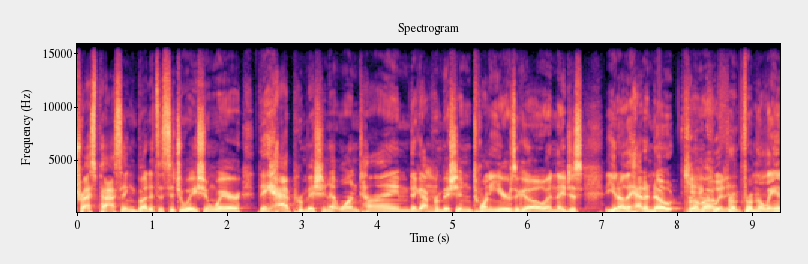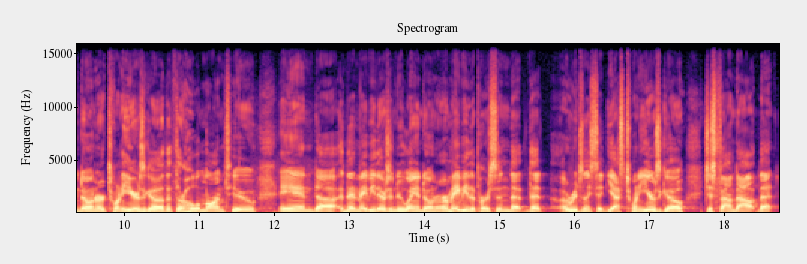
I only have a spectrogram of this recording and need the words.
trespassing, but it's a situation where they had permission at one time, they got permission 20 years ago, and they just, you know, they had a note from a, from from the landowner 20 years ago that they're holding on to, and uh, and then maybe there's a new landowner, or maybe the person that that originally said yes 20 years ago just found out that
